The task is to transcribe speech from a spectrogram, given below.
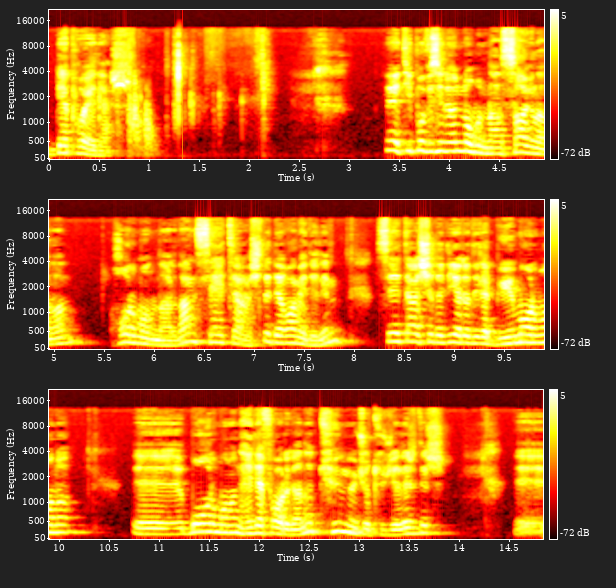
depo eder. Evet hipofizin ön lobundan salgılanan hormonlardan STH ile devam edelim. STH da diğer adıyla büyüme hormonu. Ee, bu hormonun hedef organı tüm vücut hücreleridir. Ee,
